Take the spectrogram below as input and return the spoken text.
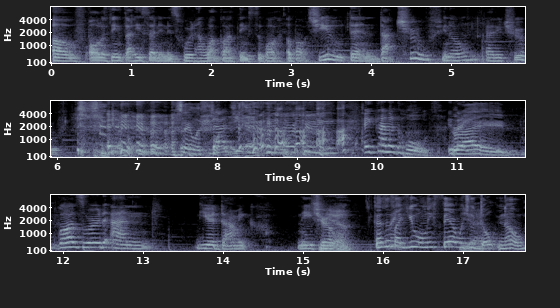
of all the things that He said in His Word and what God thinks about about you, then that truth, you know, that is truth. That truth it kind of holds. It's like Right. God's Word and the Adamic nature. Yeah. Of Because it's like you only fear what you don't know.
